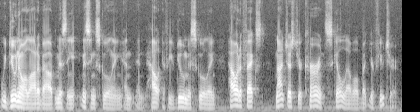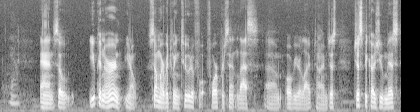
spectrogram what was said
we do know a lot about missing missing schooling and, and how if you do miss schooling, how it affects not just your current skill level but your future. Yeah. And so you can earn, you know, somewhere between two to four- percent less um, over your lifetime just just because you missed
